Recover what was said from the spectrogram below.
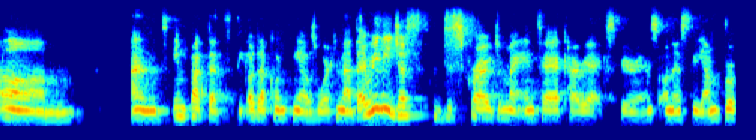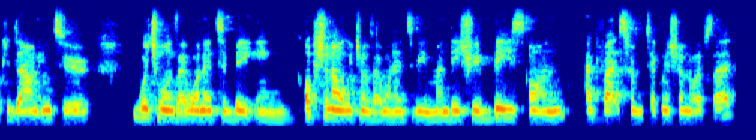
Um, and impact at the other company I was working at. I really just described my entire career experience, honestly, and broke it down into which ones I wanted to be in, optional, which ones I wanted to be mandatory, based on advice from Tech Nation websites,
